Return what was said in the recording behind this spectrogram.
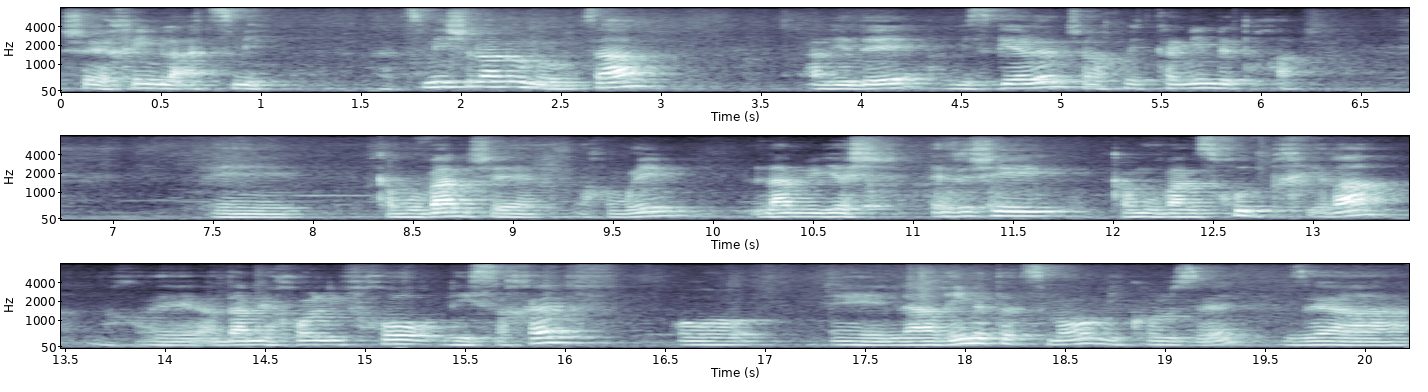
שייכים לעצמי. העצמי שלנו מעוצב על ידי המסגרת שאנחנו מתקיימים בתוכה. אה, כמובן שאנחנו אומרים, לנו יש איזושהי, כמובן, זכות בחירה. אדם יכול לבחור להיסחף או אה, להרים את עצמו מכל זה. זה ה...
